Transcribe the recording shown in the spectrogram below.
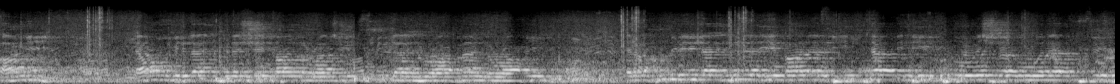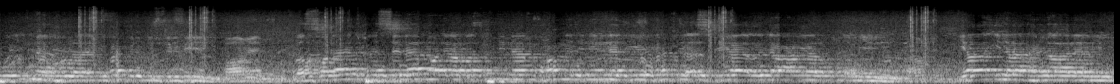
Amin. Euzu billahi mineşşeytanirracim. Bismillahirrahmanirrahim. الرجيم بسم الله الرحمن الرحيم الحمد لله الذي قال في كتابه كلوا واشربوا ولا تسرفوا إنه لا يحب المسرفين آمين والصلاة والسلام على رسولنا محمد الذي يحب الأسقياء إلى عيال المؤمنين Ya İlahi Alemin,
